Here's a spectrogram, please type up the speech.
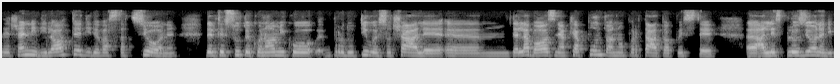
decenni di lotte e di devastazione del tessuto economico, eh, produttivo e sociale ehm, della Bosnia che appunto hanno portato eh, all'esplosione di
